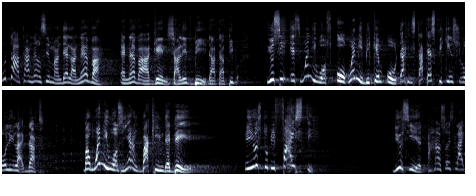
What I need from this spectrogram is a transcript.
Utata Nelson Mandela, never and never again shall it be that are people. You see, it's when he was old, when he became old, that he started speaking slowly like that. But when he was young, back in the day, he used to be feisty. Do you see it? Uh-huh. So it's like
